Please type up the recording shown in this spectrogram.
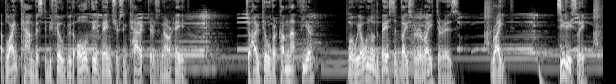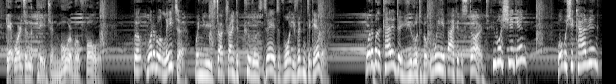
a blank canvas to be filled with all of the adventures and characters in our head. So, how to overcome that fear? Well, we all know the best advice for a writer is write. Seriously, get words on the page and more will follow. But what about later, when you start trying to pull those threads of what you've written together? What about the character you wrote about way back at the start? Who was she again? What was she carrying?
